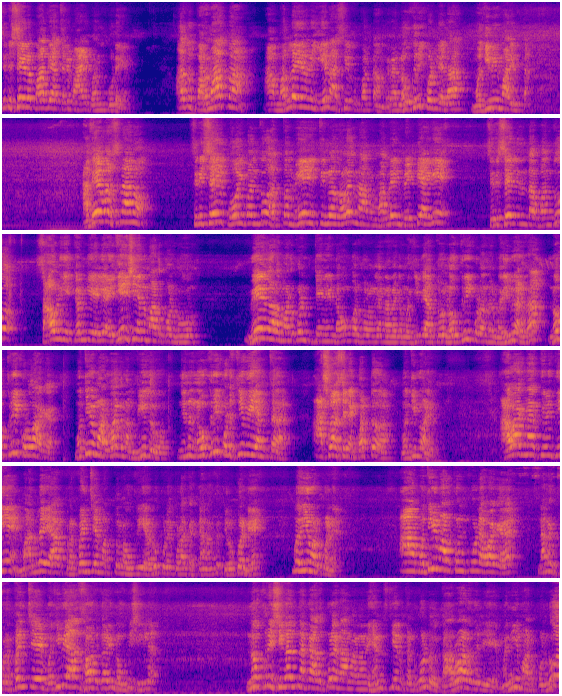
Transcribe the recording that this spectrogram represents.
ಶ್ರೀಶೈಲ ಪಾದಯಾತ್ರೆ ಮಾಡಿ ಬಂದ ಕೂಡಲೇ ಅದು ಪರಮಾತ್ಮ ಆ ಮಲ್ಲಯ್ಯನ ಏನು ಆಶೀರ್ವಾದ ಕೊಟ್ಟ ಅಂದ್ರೆ ನೌಕರಿ ಕೊಡಲಿಲ್ಲ, ಮದುವೆ ಮಾಡಿದ್ದ. ಅದೇ ವರ್ಷ ನಾನು ಶ್ರೀಶೈಲಕ್ಕೆ ಹೋಗಿ ಬಂದು ಹತ್ತು ಮೇ ತಿಂಗಳದೊಳಗೆ ನಾನು ಮಲ್ಲಯ್ಯನ ಭೇಟಿಯಾಗಿ ಶ್ರೀಶೈಲದಿಂದ ಬಂದು ಸಾವಳಿಗೆ ಕಂಬಿಯಲ್ಲಿ ಐದೇಶಿಯನ್ನು ಮಾಡಿಕೊಂಡು ಮೇಘಾಳ ಮಾಡ್ಕೊಂಡಿದ್ದೇನೆ. ನವಂಬರ್ದೊಳಗೆ ನನಗೆ ಮದುವೆ ಆಯ್ತು, ನೌಕರಿ ಕೊಡು ಅಂದ್ರೆ ಮದುವೆ ಆಡ್ದ ನೌಕರಿ ಕೊಡುವಾಗ, ಮದುವೆ ಮಾಡುವಾಗ ನಮ್ಮ ಬೀದರು ನಿನ್ನ ನೌಕರಿ ಕೊಡ್ತೀವಿ ಅಂತ ಆಶ್ವಾಸನೆ ಕೊಟ್ಟು ಮದುವೆ ಮಾಡಿದ್ರು. ಆವಾಗ ನಾ ತಿಳಿದ್ನಿ ಮಲ್ಲಯ್ಯ ಪ್ರಪಂಚ ಮತ್ತು ನೌಕರಿ ಎರಡೂ ಕೂಡ ಕೊಡಕತ್ತಾನ ಅಂತ ತಿಳ್ಕೊಂಡೆ, ಮದುವೆ ಮಾಡ್ಕೊಂಡೆ. ಆ ಮದುವೆ ಮಾಡ್ಕೊಂಡು ಕೂಡ ಅವಾಗ ನನಗೆ ಪ್ರಪಂಚ ಮದುವೆ ಆದ ಹೊರತಾಗಿ ನೌಕರಿ ಸಿಗಲ್ಲ ನೌಕರಿ ಸಿಗೋದ್ನಾಗ ಆದ ಕೂಡ ನಾನು ನನ್ನ ಹೆಂಡತಿಯನ್ನು ಕಟ್ಕೊಂಡು ಧಾರವಾಡದಲ್ಲಿ ಮನೆ ಮಾಡಿಕೊಂಡು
